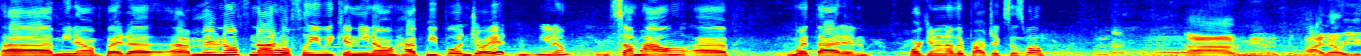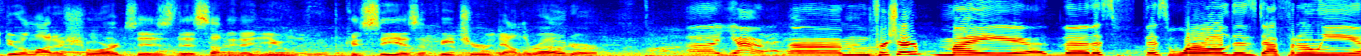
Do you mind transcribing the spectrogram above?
Um, you know, but uh, um, if not, hopefully we can you know have people enjoy it. You know, somehow uh, with that and working on other projects as well. Um, I know you do a lot of shorts. Is this something that you could see as a feature down the road, or? Uh, yeah, um, for sure. My the this this world is definitely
